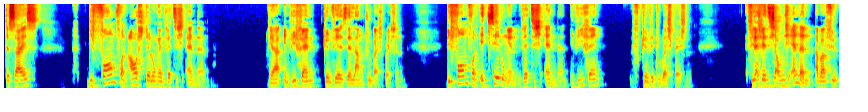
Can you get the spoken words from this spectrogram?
Das heißt, die Form von Ausstellungen wird sich ändern. Ja, inwiefern können wir sehr lang drüber sprechen. Die Form von Erzählungen wird sich ändern. Inwiefern können wir drüber sprechen? Vielleicht wird sich auch nicht ändern, aber für,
